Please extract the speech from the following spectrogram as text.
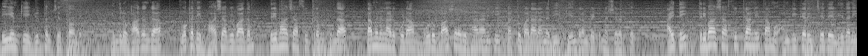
డిఎంకే యుద్ధం చేస్తోంది. ఇందులో భాగంగా ఒకటి భాషా వివాదం త్రిభాషా సూత్రం కింద తమిళనాడు కూడా మూడు భాషల విధానానికి కట్టుబడాలన్నది కేంద్రం పెట్టిన షరత్తు. అయితే త్రిభాషా సూత్రాన్ని తాము అంగీకరించేదే లేదని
